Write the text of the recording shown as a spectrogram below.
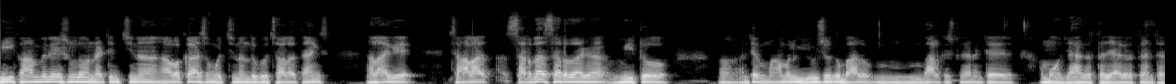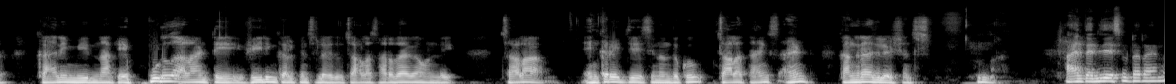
మీ కాంబినేషన్లో నటించిన అవకాశం వచ్చినందుకు చాలా థ్యాంక్స్ అలాగే చాలా సరదా సరదాగా మీతో అంటే మామూలుగా యూజువల్గా బాల బాలకృష్ణ గారు అంటే అమ్మో జాగ్రత్త జాగ్రత్త అంటారు. కానీ మీరు నాకు ఎప్పుడూ అలాంటి ఫీలింగ్ కల్పించలేదు. చాలా సరదాగా ఉండి చాలా ఎంకరేజ్ చేసినందుకు చాలా థ్యాంక్స్ అండ్ కంగ్రాచులేషన్స్ ఆయన ఎన్ని చేసి ఉంటారు ఆయన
